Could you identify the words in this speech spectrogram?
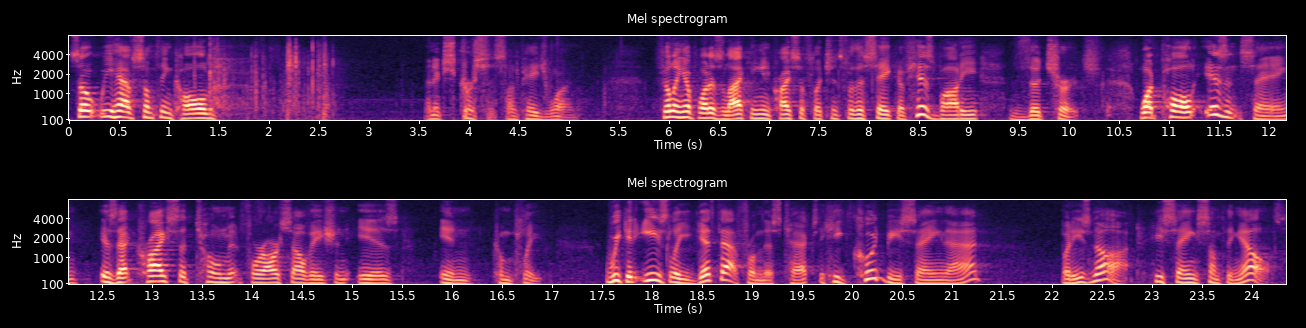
so we have something called an excursus on page one, filling up what is lacking in Christ's afflictions for the sake of his body, the church. What Paul isn't saying is that Christ's atonement for our salvation is incomplete. We could easily get that from this text. He could be saying that, but he's not. He's saying something else.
